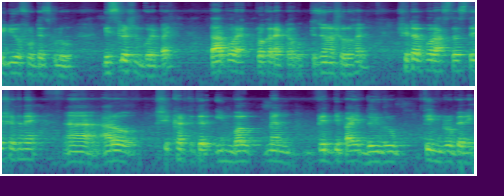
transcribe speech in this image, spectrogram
ভিডিও ফুটেজগুলো বিশ্লেষণ করে পাই, তারপর এক প্রকার একটা উত্তেজনা শুরু হয়। সেটার পর আস্তে আস্তে সেখানে আহ, আরও শিক্ষার্থীদের ইনভলভমেন্ট বৃদ্ধি পায় দুই গ্রুপ তিন গ্রুপেরই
